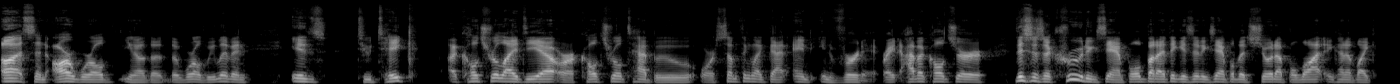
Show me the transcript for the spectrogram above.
us and our world you know the the world we live in is to take a cultural idea or a cultural taboo or something like that and invert it right have a culture this is a crude example, but I think it's an example that showed up a lot in kind of like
